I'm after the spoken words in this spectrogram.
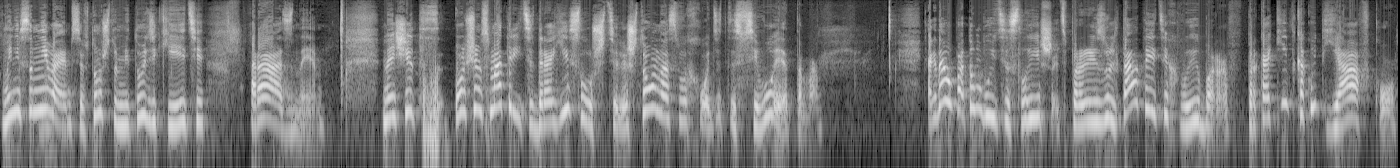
Мы не сомневаемся в том, что методики эти разные. Значит, в общем, смотрите, дорогие слушатели, что у нас выходит из всего этого. Когда вы потом будете слышать про результаты этих выборов, про какую-то явку,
